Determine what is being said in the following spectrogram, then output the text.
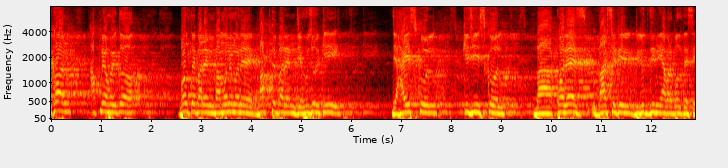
এখন আপনি হয়তো বলতে পারেন বা মনে মনে ভাবতে পারেন যে, হুজুর কি যে হাই স্কুল কেজি স্কুল বা কলেজ ভার্সিটির বিরুদ্ধে নিয়ে আবার বলতেছি,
